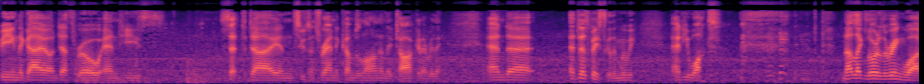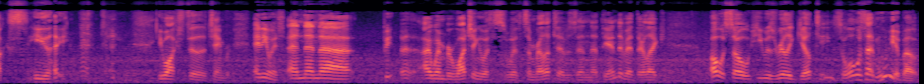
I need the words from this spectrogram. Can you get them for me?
being the guy on death row and he's set to die, and Susan Sarandon comes along and they talk and everything, and uh, that's basically the movie. And he walks, not like Lord of the Ring walks. He like he walks to the chamber. Anyways, and then uh, uh, I remember watching it with with some relatives, and at the end of it, they're like, "Oh, so he was really guilty? So what was that movie about?"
